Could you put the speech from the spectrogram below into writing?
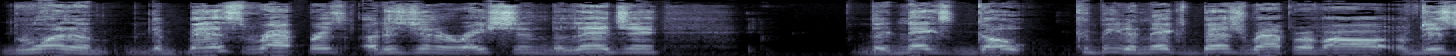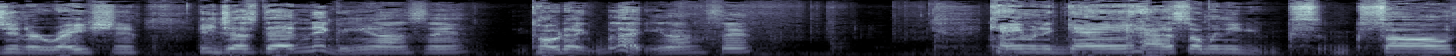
One of the best rappers of this generation, the legend, the next GOAT, could be the next best rapper of all of this generation. He just that nigga, you know what I'm saying? Kodak Black, you know what I'm saying? Came in the game, had so many songs.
